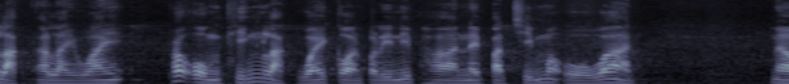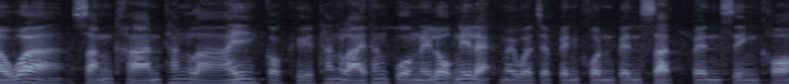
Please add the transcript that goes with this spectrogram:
หลักอะไรไว้ พระองค์ทิ้งหลักไว้ก่อนปรินิพานในปัจฉิมโอวาทนะว่าสังขารทั้งหลายก็คือทั้งหลายทั้งปวงในโลกนี้แหละ ไม่ว่าจะเป็นคนเป็นสัตว์ เป็นสิ่งของ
